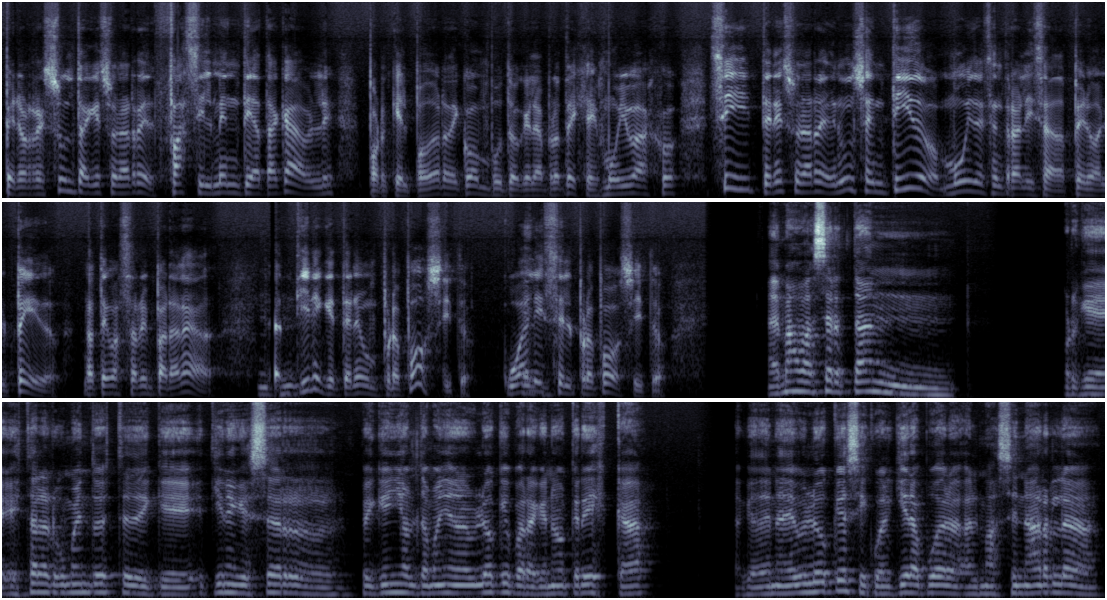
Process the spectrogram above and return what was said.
pero resulta que es una red fácilmente atacable porque el poder de cómputo que la protege es muy bajo. Sí, tenés una red en un sentido muy descentralizada, pero al pedo, no te va a servir para nada. Tiene que tener un propósito. ¿Cuál es el propósito? Además va a ser tan... Porque está el argumento este de que tiene que ser pequeño el tamaño del bloque para que no crezca la cadena de bloques y cualquiera pueda almacenarla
